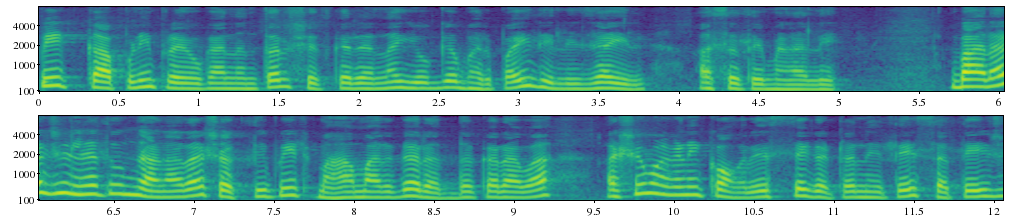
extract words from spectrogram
पीक कापणी प्रयोगानंतर शेतकऱ्यांना योग्य भरपाई दिली जाईल असं ते म्हणाले. बारा जिल्ह्यातून जाणारा शक्तीपीठ महामार्ग रद्द करावा अशी मागणी काँग्रेसचे गटनेते सतेज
